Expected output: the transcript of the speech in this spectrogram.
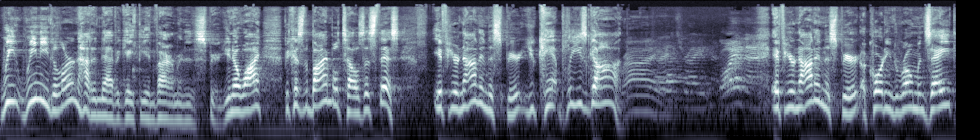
We, we need to learn how to navigate the environment of the Spirit. You know why? Because the Bible tells us this if you're not in the Spirit, you can't please God. Right. If you're not in the Spirit, according to Romans 8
